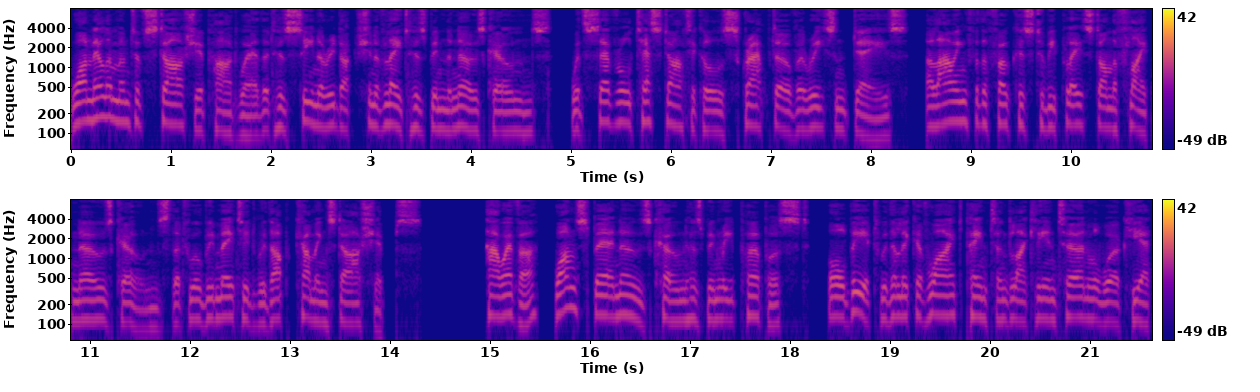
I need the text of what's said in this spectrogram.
One element of Starship hardware that has seen a reduction of late has been the nose cones, with several test articles scrapped over recent days, allowing for the focus to be placed on the flight nose cones that will be mated with upcoming Starships. However, one spare nose cone has been repurposed, albeit with a lick of white paint and likely internal work yet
